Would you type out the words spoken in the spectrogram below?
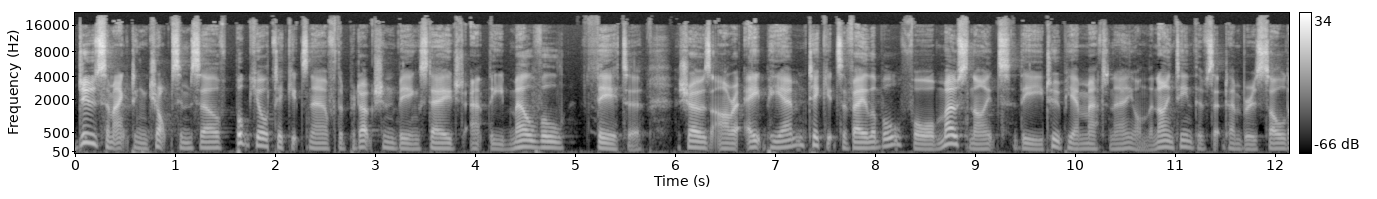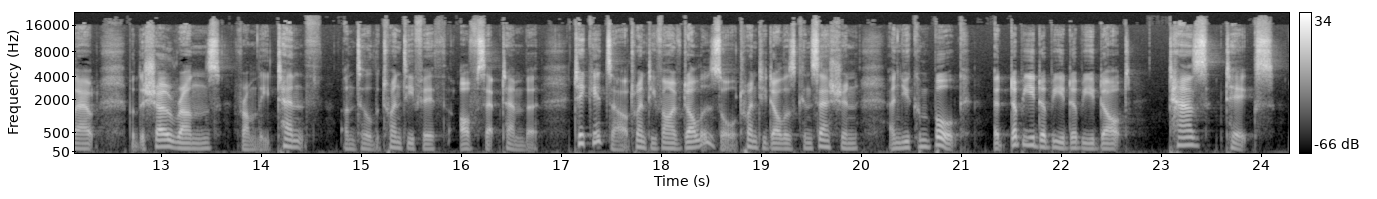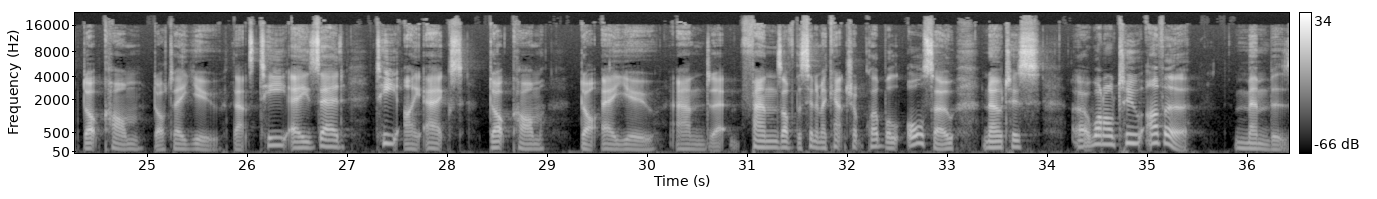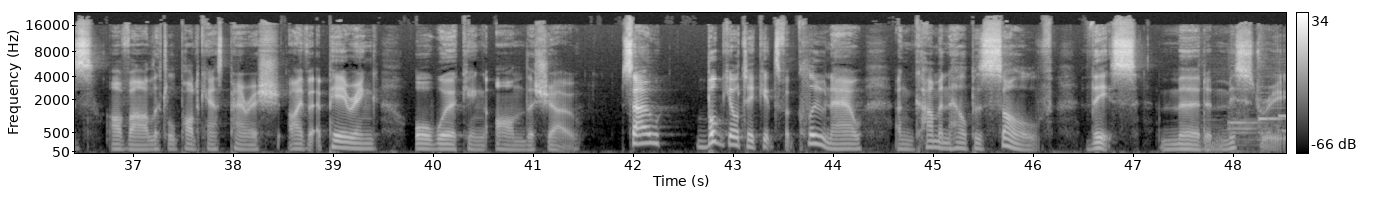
do some acting chops himself, book your tickets now for the production being staged at the Melville Theatre. The shows are at 8 pm. Tickets available for most nights. The 2 pm matinee on the 19th of September is sold out, but the show runs from the 10th until the 25th of September. Tickets are $25 or $20 concession, and you can book at www.taztix.com.au. That's T A Z T I X dot com au and uh, fans of the cinema catch up club will also notice uh, one or two other members of our little podcast parish either appearing or working on the show so book your tickets for clue now and come and help us solve this murder mystery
